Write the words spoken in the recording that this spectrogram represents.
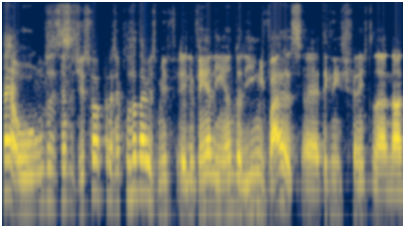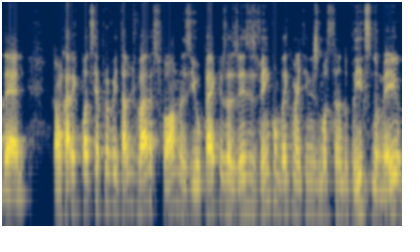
É, um dos exemplos disso é, por exemplo, o Zadar Smith. Ele vem alinhando ali em várias é, técnicas diferentes na, na ADL. É um cara que pode ser aproveitado de várias formas e o Packers às vezes vem com o Blake Martinez mostrando blitz no meio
